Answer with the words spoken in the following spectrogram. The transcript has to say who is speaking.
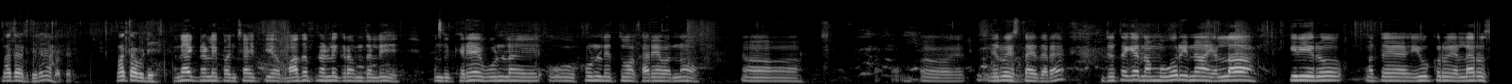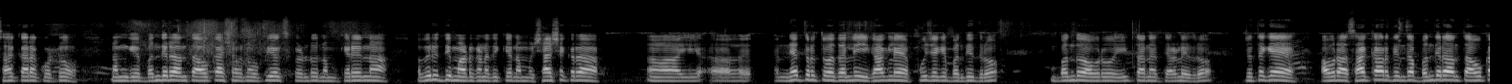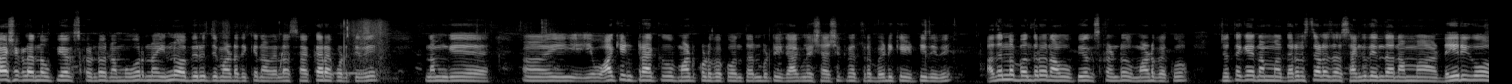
Speaker 1: ಮಾತಾಡ್ತೀರಾ? ಮಾತಾಡಿ.
Speaker 2: ವಿನಾಯಕನಹಳ್ಳಿ ಪಂಚಾಯಿತಿಯ ಮಾದಪ್ಪನಹಳ್ಳಿ ಗ್ರಾಮದಲ್ಲಿ ಒಂದು ಕೆರೆ ಹೂಣ್ಲ ಹೂಣ್ಲೆತ್ತುವ ಕಾರ್ಯವನ್ನು ನಿರ್ವಹಿಸ್ತಾ ಇದ್ದಾರೆ. ಜೊತೆಗೆ ನಮ್ಮ ಊರಿನ ಎಲ್ಲ ಹಿರಿಯರು ಮತ್ತು ಯುವಕರು ಎಲ್ಲರೂ ಸಹಕಾರ ಕೊಟ್ಟು ನಮಗೆ ಬಂದಿರೋಂಥ ಅವಕಾಶವನ್ನು ಉಪಯೋಗಿಸ್ಕೊಂಡು ನಮ್ಮ ಕೆರೆಯನ್ನು ಅಭಿವೃದ್ಧಿ ಮಾಡ್ಕೊಳ್ಳೋದಕ್ಕೆ ನಮ್ಮ ಶಾಸಕರ ಆ, ನೇತೃತ್ವದಲ್ಲಿ ಈಗಾಗಲೇ ಪೂಜೆಗೆ ಬಂದಿದ್ದರು ಬಂದು ಅವರು ಈಗ ತಾನೇ ತೆರಳಿದರು. ಜೊತೆಗೆ ಅವರ ಸಹಕಾರದಿಂದ ಬಂದಿರೋಂಥ ಅವಕಾಶಗಳನ್ನು ಉಪಯೋಗಿಸ್ಕೊಂಡು ನಮ್ಮ ಊರನ್ನ ಇನ್ನೂ ಅಭಿವೃದ್ಧಿ ಮಾಡೋದಕ್ಕೆ ನಾವೆಲ್ಲ ಸಹಕಾರ ಕೊಡ್ತೀವಿ. ನಮಗೆ ಈ ವಾಕಿಂಗ್ ಟ್ರ್ಯಾಕು ಮಾಡಿಕೊಡ್ಬೇಕು ಅಂತ ಅಂದ್ಬಿಟ್ಟು ಈಗಾಗಲೇ ಶಾಸಕರ ಹತ್ರ ಬೇಡಿಕೆ ಇಟ್ಟಿದ್ದೀವಿ. ಅದನ್ನು ಬಂದರೂ ನಾವು ಉಪಯೋಗಿಸ್ಕೊಂಡು ಮಾಡಬೇಕು. ಜೊತೆಗೆ ನಮ್ಮ ಧರ್ಮಸ್ಥಳದ ಸಂಘದಿಂದ ನಮ್ಮ ಡೈರಿಗೂ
